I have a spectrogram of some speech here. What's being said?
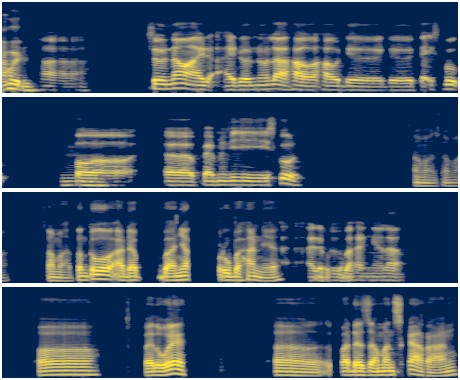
tahun? Uh, so now I I don't know lah how how the the textbook Hmm. for uh, primary school Sama sama. Sama. Tentu ada banyak perubahan ya. ada perubahannya lah. Eh, by the way, eh, pada zaman sekarang,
